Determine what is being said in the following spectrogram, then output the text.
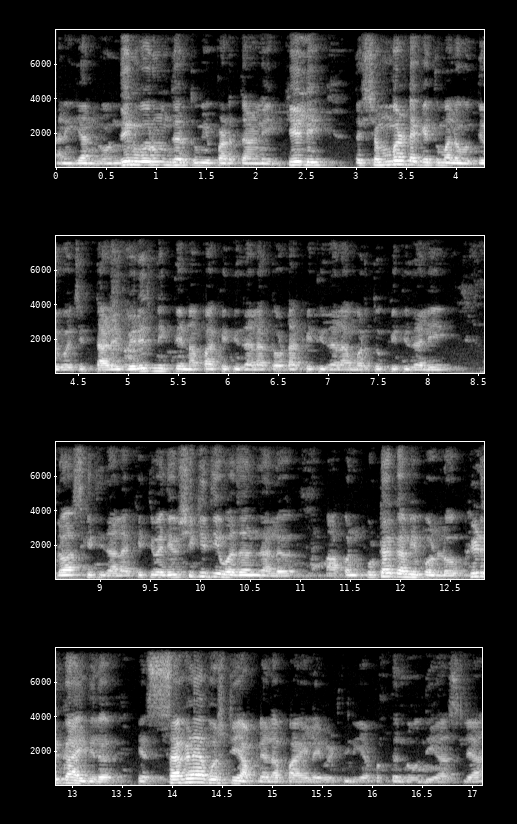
आणि या नोंदींवरून जर तुम्ही पडताळणी केली तर शंभर टक्के तुम्हाला उद्योगाची ताळेबेरीज निघते. नफा किती झाला तोटा किती झाला मरतूक किती झाली लॉस किती झाला कितव्या दिवशी किती वजन झालं आपण कुठं कमी पडलो फीड काय दिलं या सगळ्या गोष्टी आपल्याला पाहायला भेटतील. या फक्त नोंदी असल्या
